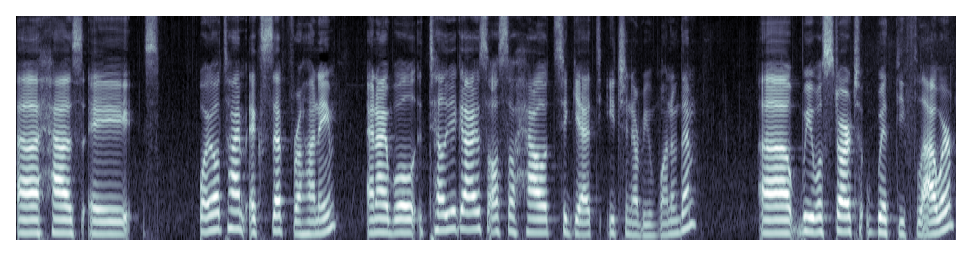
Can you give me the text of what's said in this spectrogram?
uh, has a spoil time except for honey. And I will tell you guys also how to get each and every one of them. Uh, we will start with the flour.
